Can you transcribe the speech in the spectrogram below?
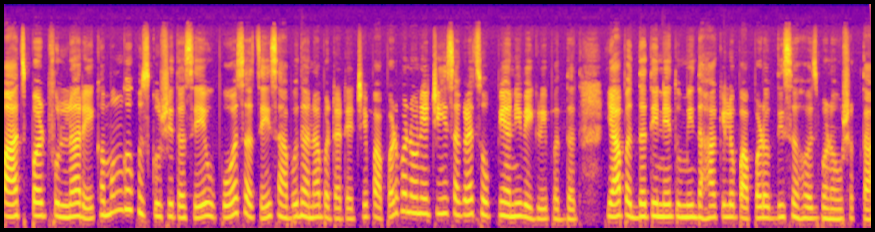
पाच पट फुलणारे, खमंग खुसखुशीत असे उपवासाचे साबुदाणा बटाट्याचे पापड बनवण्याची ही सगळ्यात सोपी आणि वेगळी पद्धत. या पद्धतीने तुम्ही दहा किलो पापड अगदी सहज बनवू शकता.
